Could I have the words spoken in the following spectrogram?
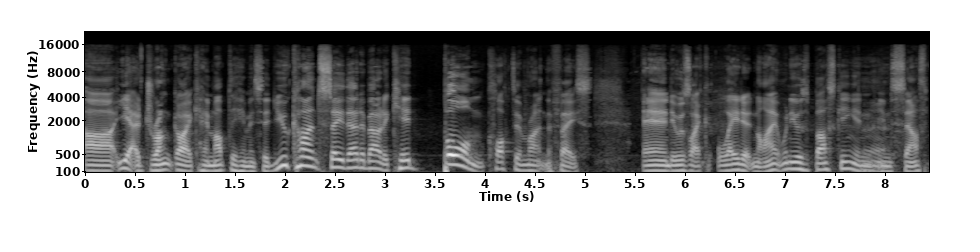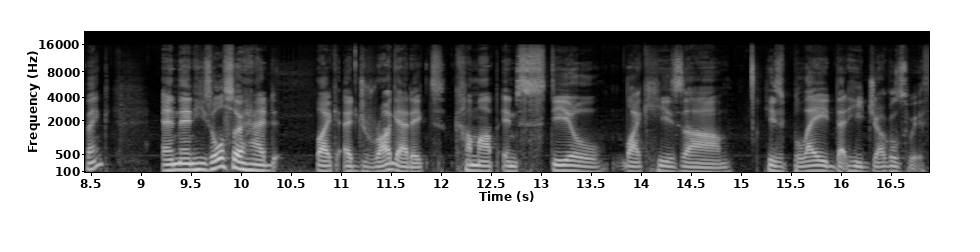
uh, yeah, a drunk guy came up to him and said, "You can't say that about a kid." Boom, clocked him right in the face, and it was like late at night when he was busking in in South Bank, and then he's also had like a drug addict come up and steal like his um his blade that he juggles with,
